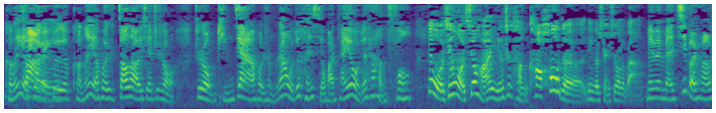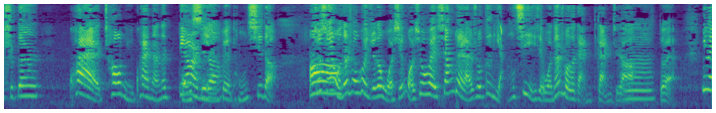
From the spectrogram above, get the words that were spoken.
可能也会对对，可能也会遭到一些这种这种评价或者什么。然后我就很喜欢他，因为我觉得他很疯。那我行我秀好像已经是很靠后的那个选秀了吧？没没没，基本上是跟快超女快男的第二年对同期的。哦就所以，我那时候会觉得我行我秀会相对来说更洋气一些。我那时候的感感知啊，嗯对，因为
